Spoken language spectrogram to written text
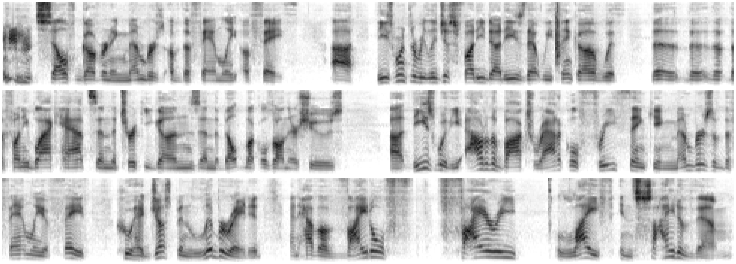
self governing members of the family of faith. Uh, these weren't the religious fuddy duddies that we think of with the, the, the, the, funny black hats and the turkey guns and the belt buckles on their shoes. Uh, these were the out of the box, radical, free thinking members of the family of faith who had just been liberated and have a vital, f- fiery life inside of them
